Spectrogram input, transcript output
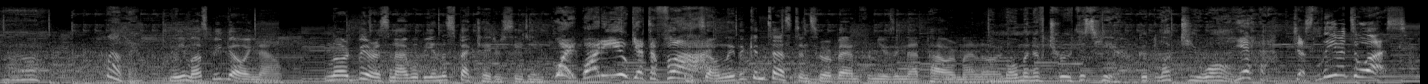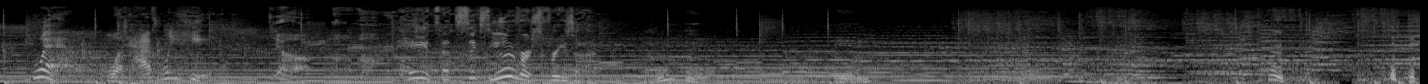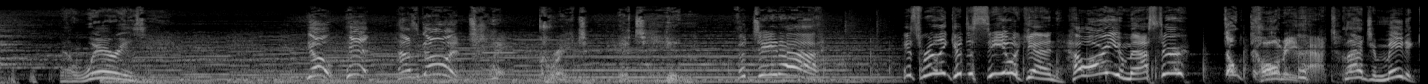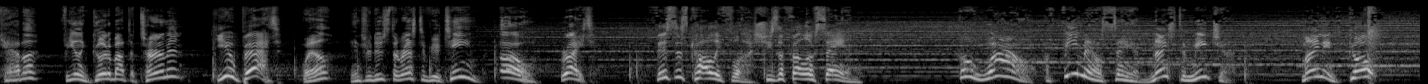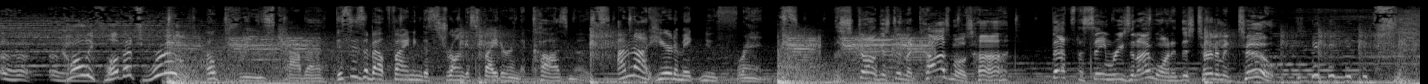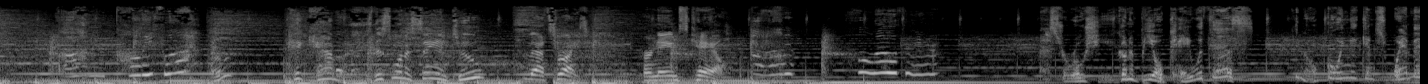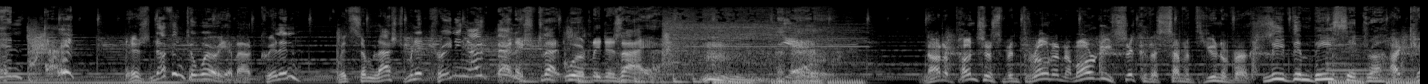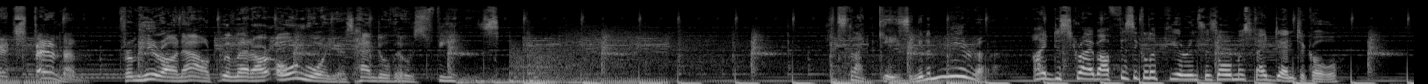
Ah. Well then. We must be going now. Lord Beerus and I will be in the spectator seating. Wait, why do you get to fly? It's only the contestants who are banned from using that power, my lord. Moment of truth is here. Good luck to you all. Yeah, just leave it to us. Well, what have we here? Hey, it's that sixth universe Frieza. Hmm. now where is he? Yo, Hit! How's it going? Great, it's him. Vegeta! It's really good to see you again. How are you, Master? Don't call me that. Glad you made it, Cabba. Feeling good about the tournament? You bet. Well, introduce the rest of your team. Oh, right. This is Caulifla. She's a fellow Saiyan. Oh, wow. A female Saiyan. Nice to meet you. My name's Go... Uh, uh... Caulifla, that's rude! Oh, please, Cabba. This is about finding the strongest fighter in the cosmos. I'm not here to make new friends. The strongest in the cosmos, huh? That's the same reason I wanted this tournament, too. um, Caulifla? Huh? Hey, Cabba, is this one a Saiyan too? That's right. Her name's Kale. Um, hello there. Master Roshi, you gonna be okay with this? You know, going against women? There's nothing to worry about, Krillin. With some last-minute training, I've banished that worldly desire. Hmm. yeah. Not a punch has been thrown, and I'm already sick of the seventh universe. Leave them be, Sidra. I can't stand them. From here on out, we'll let our own warriors handle those fiends. It's like gazing in a mirror. I'd describe our physical appearance as almost identical.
